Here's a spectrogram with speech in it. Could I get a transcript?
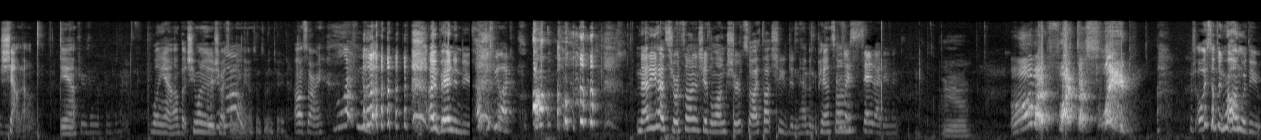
Shout out. Um, yeah. In the. Well, yeah, but she wanted Where'd to try something new since I've been to her. Oh, sorry. You left me. I abandoned you. I'll just be like, oh. Maddie has shorts on and she has a long shirt, so I thought she didn't have any pants on. Because. I said I didn't. Yeah. Oh, my foot to sleep! There's always something wrong with you.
